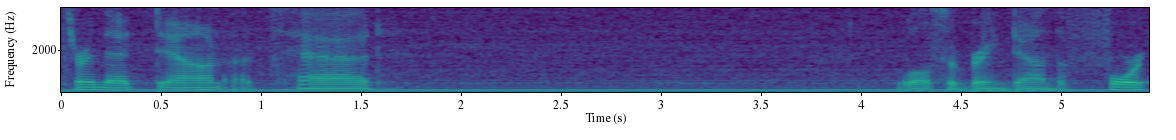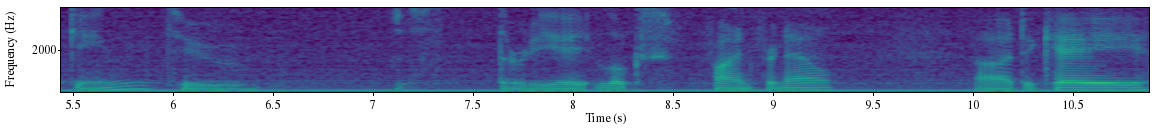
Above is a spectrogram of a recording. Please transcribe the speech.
Turn that down a tad. We'll also bring down the forking to just 38. Looks fine for now. Uh, decay,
